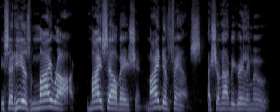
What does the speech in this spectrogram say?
He said, He is my rock, my salvation, my defense. I shall not be greatly moved.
